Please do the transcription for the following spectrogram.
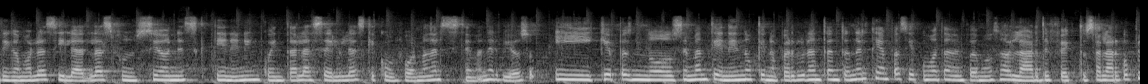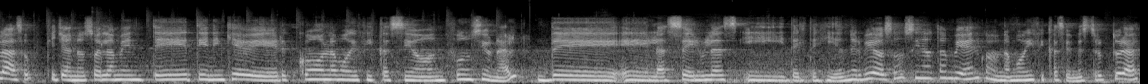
digámoslo así, la- las funciones que tienen en cuenta las células que conforman el sistema nervioso y que pues no se mantienen o que no perduran tanto en el tiempo, así como también podemos hablar de efectos a largo plazo que ya no solamente tienen que ver con la modificación funcional de eh, las células y del tejido nervioso, sino también con una modificación estructural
